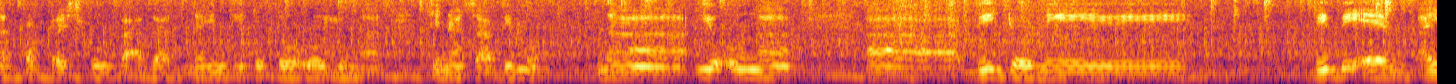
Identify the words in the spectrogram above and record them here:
nagpa-press kung kaagad na hindi totoo yung ah, sinasabi mo na yung ah, ah, video ni BBM ay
